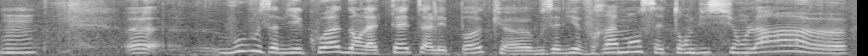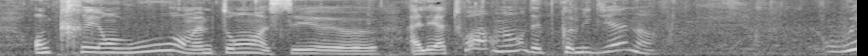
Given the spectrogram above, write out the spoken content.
Mhm. Vous, vous aviez quoi dans la tête à l'époque Euh, Vous aviez vraiment cette ambition-là, euh, ancrée en vous, en même temps assez euh, aléatoire, non D'être comédienne? Oui,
